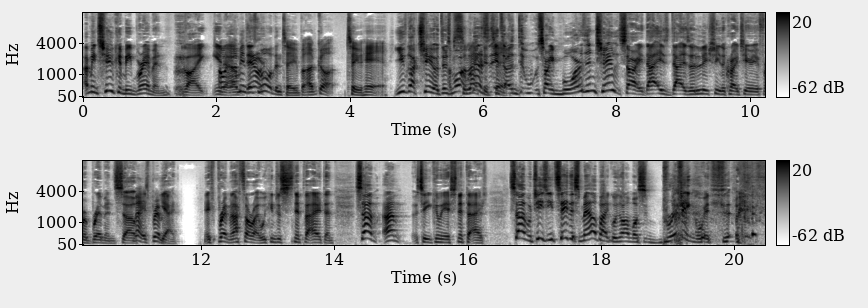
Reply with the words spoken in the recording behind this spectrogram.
I mean, two can be brimming. Like you Oh, know, I mean, there's more than two, but I've got two here. You've got two. There's more. selected it's- it's, uh, sorry, more than two. Sorry, that is that is literally the criteria for brimming. So No, it's brimming. Yeah, it's brimming. That's all right. We can just snip that out then. Sam, um, so you can we snip that out? Sam, well, geez, you'd say this mailbag was almost brimming with.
